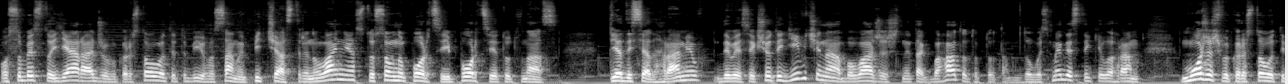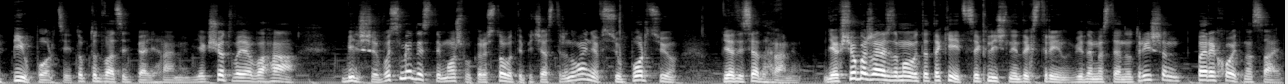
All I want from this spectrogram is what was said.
Особисто я раджу використовувати тобі його саме під час тренування. Стосовно порції, порція тут в нас 50 грамів. Дивись, якщо ти дівчина або важиш не так багато, тобто там до 80 кг, можеш використовувати пів порції, тобто 25 грамів. Якщо твоя вага більше 80, можеш використовувати під час тренування всю порцію 50 грамів. Якщо бажаєш замовити такий циклічний декстрин від MST Nutrition, переходь на сайт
